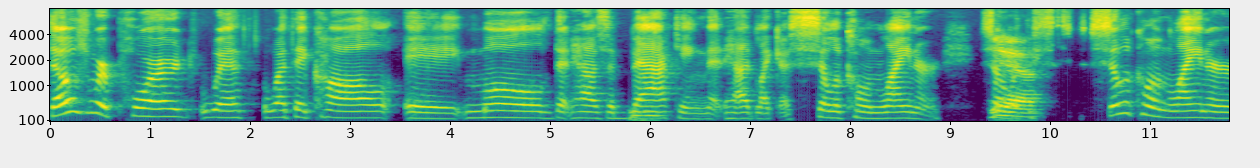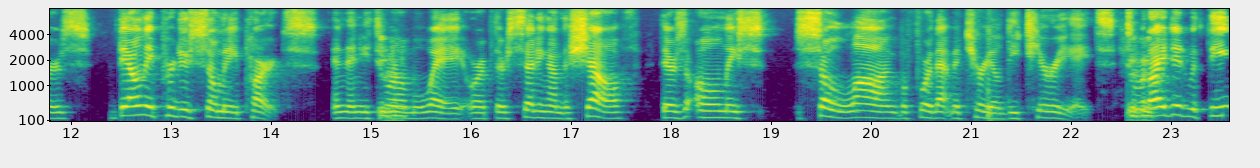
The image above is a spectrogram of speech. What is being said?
those were poured with what they call a mold that has a mm-hmm. backing mm-hmm. that had like a silicone liner so yeah. with the silicone liners they only produce so many parts and then you throw mm-hmm. them away or if they're sitting on the shelf there's only so long before that material deteriorates. So mm-hmm. what I did with these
